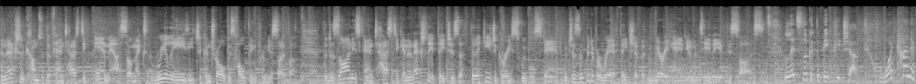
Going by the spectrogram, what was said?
And it actually comes with a fantastic air mouse so it makes it really easy to control this whole thing from your sofa. The design is fantastic and it actually features a 30 degree swivel stand, which is a bit of a rare feature but very handy on a TV of this size. Let's look at the big picture. What kind of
